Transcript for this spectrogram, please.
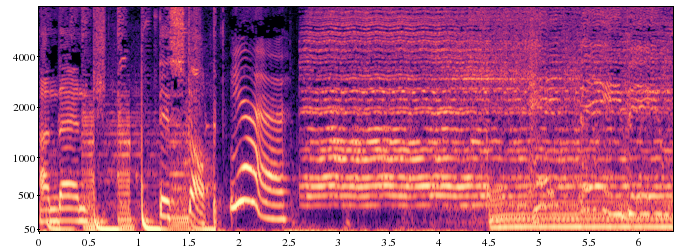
and then they stop. Yeah. Hey baby,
